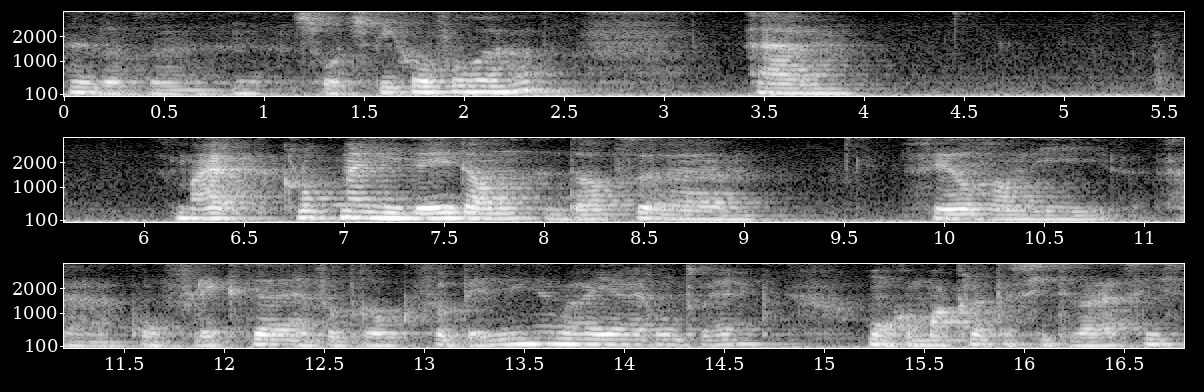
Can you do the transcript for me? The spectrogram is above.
En dat een, een, een soort spiegel voor had. Ehm, maar klopt mijn idee dan dat ehm, veel van die eh, conflicten en verbroken verbindingen waar jij rond werkt, ongemakkelijke situaties,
